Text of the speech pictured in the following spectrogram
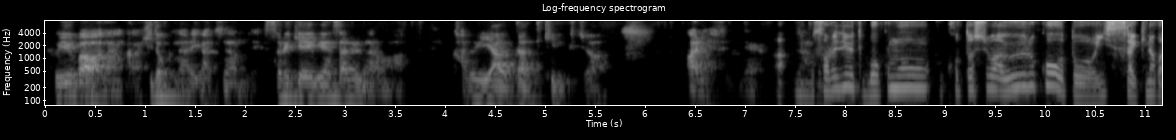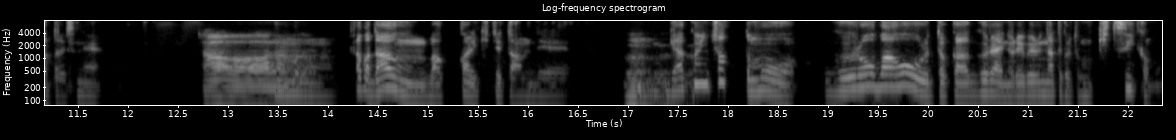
冬場はなんかひどくなりがちなので、それ軽減されるならまあ軽いアウターって切り口はありですよね。あでもそれで言うと僕も今年はウールコートを一切着なかったですね。ああ、なるほど。うんやっぱダウンばっかり着てたんで、うんうんうん逆にちょっともうグローバーオールとかぐらいのレベルになってくるともうきついかも。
